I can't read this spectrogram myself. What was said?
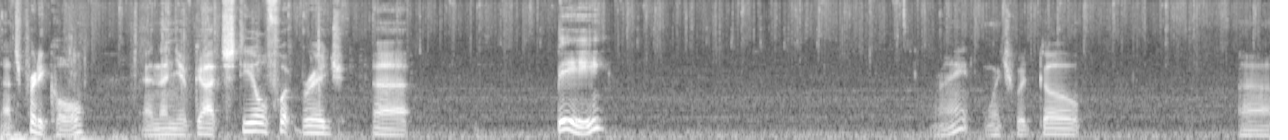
That's pretty cool. And then you've got steel footbridge uh, B, right, which would go uh,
